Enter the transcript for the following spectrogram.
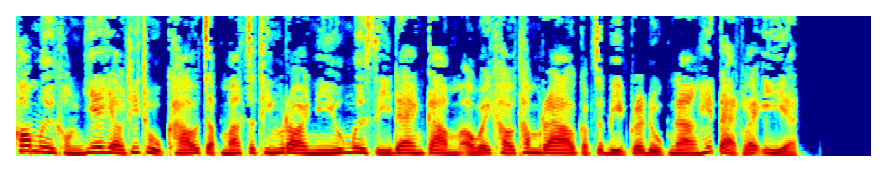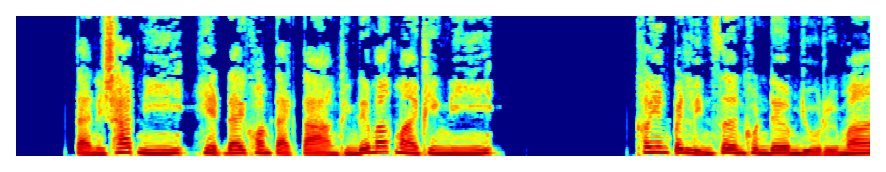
ข้อมือของเย่เยาวที่ถูกเขาจับมักจะทิ้งรอยนิ้วมือสีแดงก่ำเอาไว้เขาทำราวกับจะบีบกระดูกนางให้แตกละเอียด แต่ในชาตินี้เหตุใดความแตกต่างถึงได้มากมายเพียงนี้ เขายังเป็นหลินเซินคนเดิมอยู่หรือไม่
